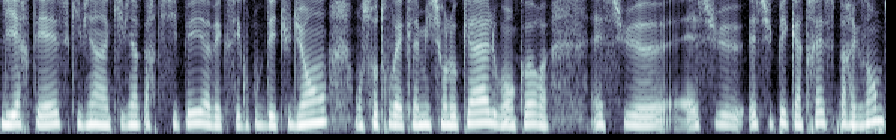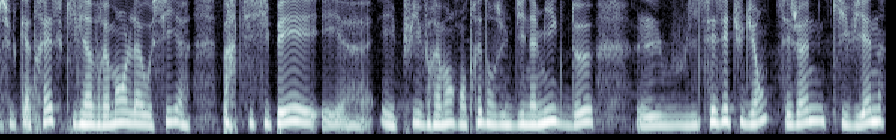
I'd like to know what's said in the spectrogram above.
l'IRTS qui vient, qui vient participer avec ses groupes d'étudiants On se retrouve avec la mission locale ou encore SU, SU, SUP4S par exemple, SUP4S qui vient vraiment là aussi participer et, et puis vraiment rentrer dans une dynamique de ces étudiants, ces jeunes qui viennent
